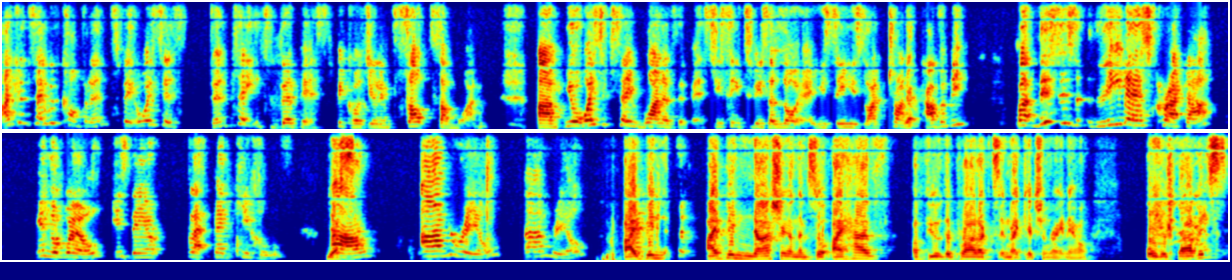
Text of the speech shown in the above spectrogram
I can say with confidence, but it always says don't say it's the best because you'll insult someone. Um, you always have to say one of the best. You see, Tvi's a lawyer. You see, he's like trying yeah. to cover me. But this is the best cracker in the world. Is their flatbed kichels yes. are unreal, unreal. I've been I've been noshing on them. So I have a few of their products in my kitchen right now. Over Shabbos,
